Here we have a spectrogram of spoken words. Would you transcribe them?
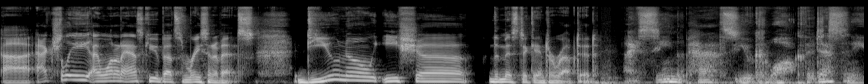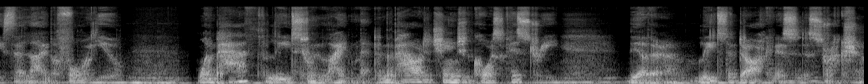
Uh, actually, I wanted to ask you about some recent events. Do you know Isha? The mystic interrupted. I've seen the paths you could walk, the destinies that lie before you. One path leads to enlightenment and the power to change the course of history. The other leads to darkness and destruction.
